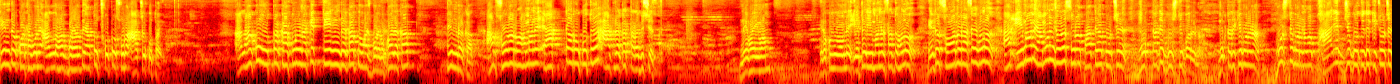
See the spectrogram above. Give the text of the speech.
তিনটা কথা বলে আল্লাহ আকবার। এত ছোট সূরা আছে কোথায়? আল্লাহকু মুত্তা কাকুরে নাকি তিন রেখাত নামাজ পড়াবে কয় রেখাত? তিন রাকাত। আর সোনার রহমানে একটা রুকুতে আট রাকাত তারা বিশেষ নে ভাই ইমাম, এরকম ইমাম এটা ইমানের সাথে হলো, এটা সবের আশাই হলো, আর ইমাম এমন জোরে সুরা ফাতেহা পড়ছে মুখটাতে বুঝতে পারে না। মুখটাতে কি পারে না? বুঝতে পারে না, বা ফাইভ জি গতিতে কি চলছে?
